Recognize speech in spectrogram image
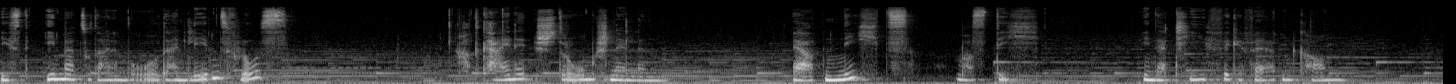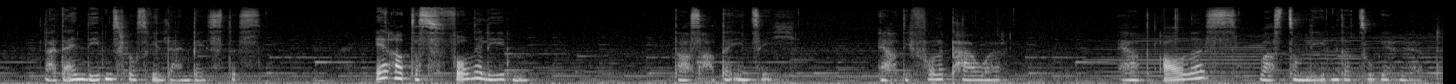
ist immer zu deinem Wohl. Dein Lebensfluss hat keine Stromschnellen. Er hat nichts, was dich in der Tiefe gefährden kann. Dein Lebensfluss will dein Bestes. Er hat das volle Leben. Das hat er in sich. Er hat die volle Power. Er hat alles, was zum Leben dazugehört.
